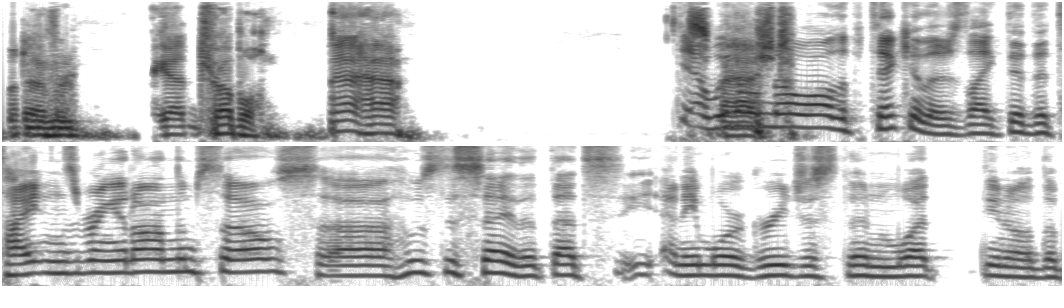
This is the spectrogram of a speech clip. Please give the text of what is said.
whatever. They got in trouble. Uh-huh. Yeah, we don't know all the particulars. Like, did the Titans bring it on themselves? Uh, who's to say that that's any more egregious than what you know the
